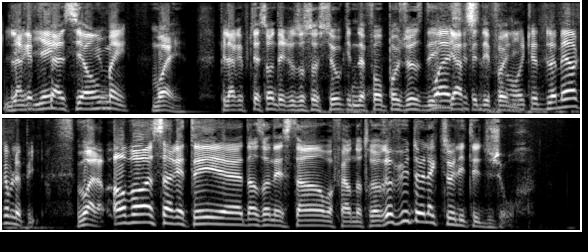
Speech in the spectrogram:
La réputation. humains. Ouais. Puis la réputation des réseaux sociaux qui ne font pas juste des Ouais, gaffes et des folies. On- Le meilleur comme le pire. Voilà. On va s'arrêter euh, dans un instant. On va faire notre revue de l'actualité du jour.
